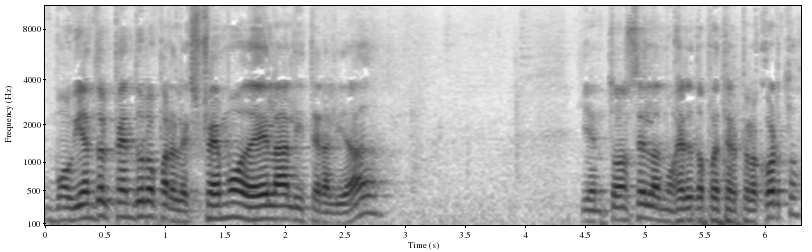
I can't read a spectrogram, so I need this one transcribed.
moviendo el péndulo para el extremo de la literalidad. Y entonces las mujeres no pueden tener pelo corto,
